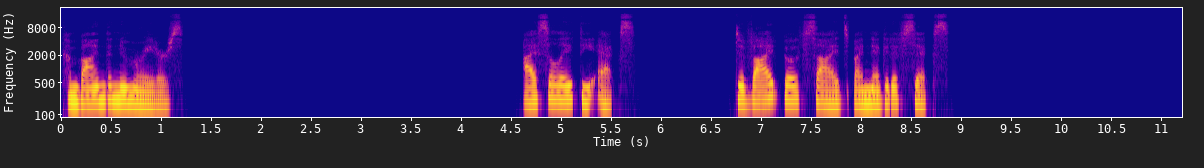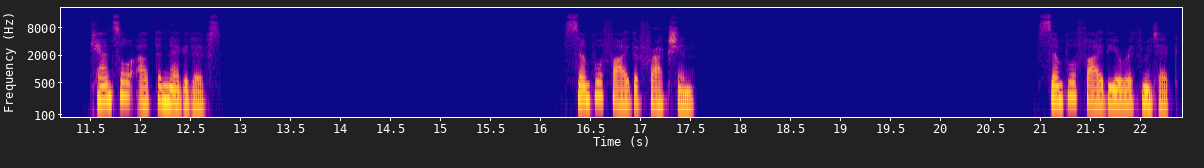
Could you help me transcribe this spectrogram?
Combine the numerators. Isolate the x. Divide both sides by negative 6. Cancel out the negatives. Simplify the fraction. Simplify the arithmetic.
